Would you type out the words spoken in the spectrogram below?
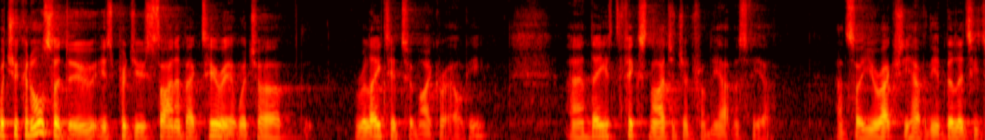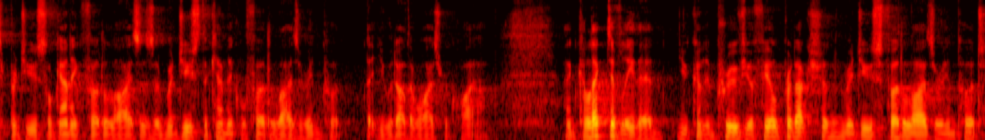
What you can also do is produce cyanobacteria, which are related to microalgae, and they fix nitrogen from the atmosphere. And so you actually have the ability to produce organic fertilizers and reduce the chemical fertilizer input that you would otherwise require. And collectively, then, you can improve your field production, reduce fertilizer input,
